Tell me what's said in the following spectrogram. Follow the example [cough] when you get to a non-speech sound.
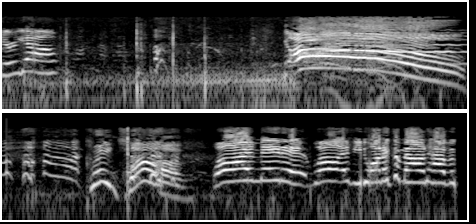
Here we go. [laughs] Oh! [laughs] Great job! Well, I made it. Well, if you want to come out and have a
